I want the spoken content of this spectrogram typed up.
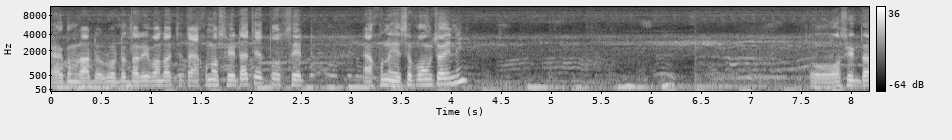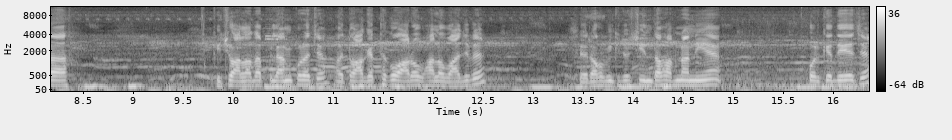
একদম রাড- রোডের দাঁড়িয়ে বাঁধা আছে, তো এখনও সেট আছে, তো সেট এখনও এসে পৌঁছায়নি। তো অসিদ্ধা কিছু আলাদা প্ল্যান করেছে, হয়তো আগের থেকেও আরও ভালো বাজবে। সেরকমই কিছু চিন্তা ভাবনা নিয়ে করকে দিয়েছে।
